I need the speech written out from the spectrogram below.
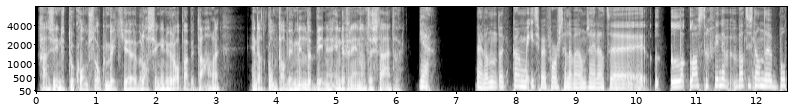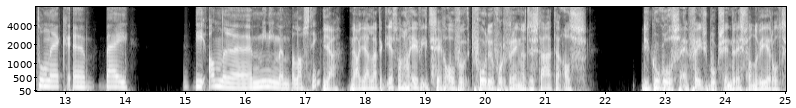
gaan ze in de toekomst ook een beetje belasting in Europa betalen. En dat komt dan weer minder binnen in de Verenigde Staten. Ja. Nou, dan, dan kan ik me iets bij voorstellen waarom zij dat eh, la- lastig vinden. Wat is dan de bottleneck eh, bij die andere minimumbelasting? Ja, nou ja, laat ik eerst nog even iets zeggen over het voordeel voor de Verenigde Staten als die Googles en Facebooks en de rest van de wereld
